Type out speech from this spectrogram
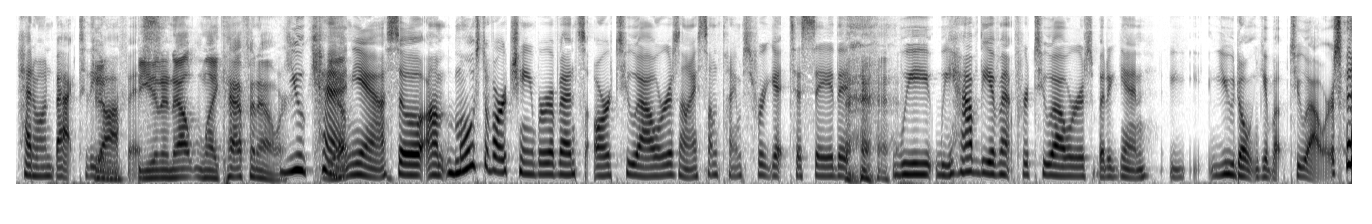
head on back to the Can office. Be in and out in like half an hour. You can, Yep. yeah. So um, most of our chamber events are two hours, and I sometimes forget to say that we we have the event for two hours, but again, you don't give up two hours.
